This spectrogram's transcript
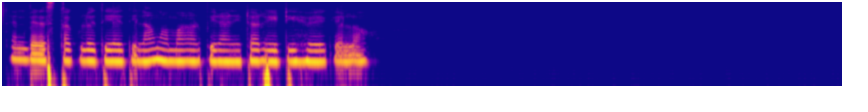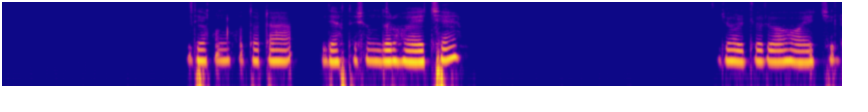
দেন বেরেস্তাগুলো দিয়ে দিলাম। আমার বিরিয়ানিটা রেডি হয়ে গেল। দেখুন কতটা দেখতে সুন্দর হয়েছে। ঝরঝরেও হয়েছিল।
